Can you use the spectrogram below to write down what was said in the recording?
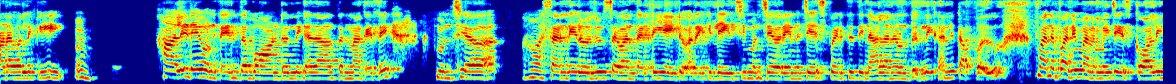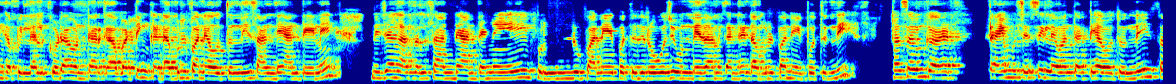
ఆడవాళ్ళకి హాలిడే ఉంటే ఎంత బాగుంటుంది కదా. అసలు నాకైతే మంచిగా సండే రోజు సెవెన్ థర్టీ ఎయిట్ వరకు లేచి మంచిగా ఎవరైనా చేసి పెడితే తినాలని ఉంటుంది కానీ తప్పదు. మన పని మనమే చేసుకోవాలి ఇంకా పిల్లలు కూడా ఉంటారు కాబట్టి ఇంకా డబుల్ పని అవుతుంది సండే అంటేనే. నిజంగా అసలు సండే అంటేనే ఫుల్ పని అయిపోతుంది. రోజు ఉండేదానికంటే డబుల్ పని అయిపోతుంది. అసలు ఇంకా టైం వచ్చేసి లెవెన్ థర్టీ అవుతుంది. సో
